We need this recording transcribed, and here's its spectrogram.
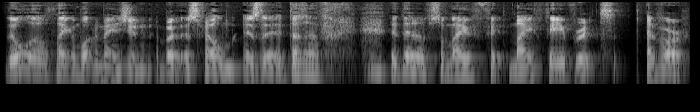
the only other thing I want to mention about this film is that it does have it did have some of my, my favourite ever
